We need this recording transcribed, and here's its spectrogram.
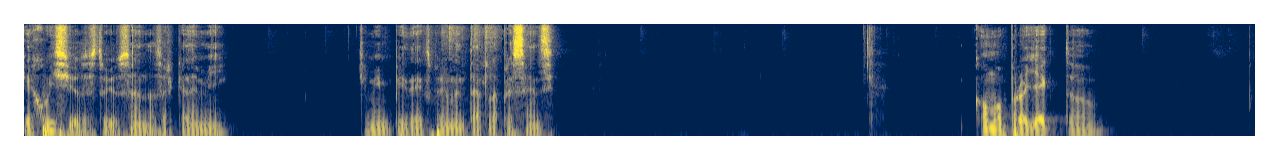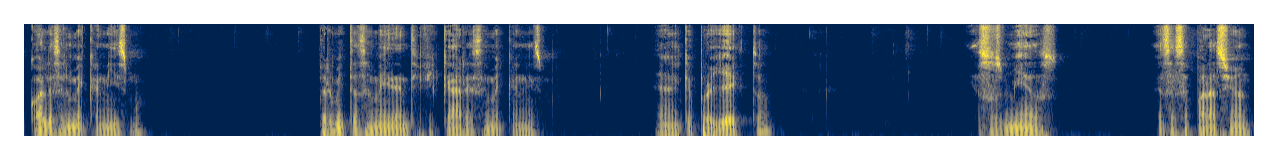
Qué juicios estoy usando acerca de mí que me impide experimentar la presencia. Como proyecto, ¿cuál es el mecanismo? Permítaseme identificar ese mecanismo en el que proyecto esos miedos, esa separación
